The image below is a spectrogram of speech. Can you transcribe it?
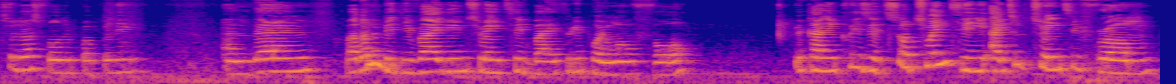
So just fold it properly. And then we're going to be dividing 20 by 3.14 you can increase it. So 20 i took 20 from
